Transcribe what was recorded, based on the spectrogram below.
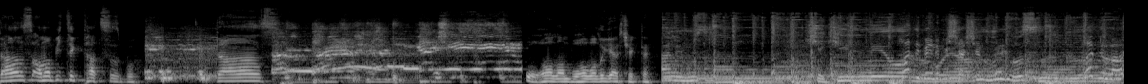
Dans ama bir tık tatsız bu. Dans. Oha lan bu havalı gerçekten. Hadi beni bir şaşırt be. Hadi lan.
